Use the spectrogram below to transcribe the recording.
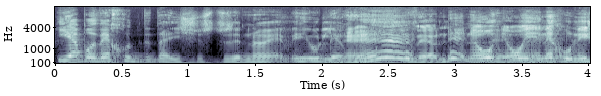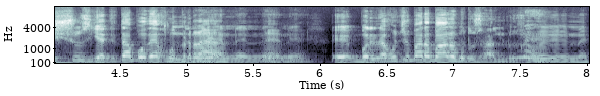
Ή αποδέχονται τα issues τους, ενώ οι ούλοι έχουν. Ναι, βέβαια, ναι, ναι, όχι, δεν έχουν issues γιατί τα αποδέχονται. Ναι, ναι, ναι, ναι. Ε, μπορεί να έχουν και παραπάνω από τους άλλους, ε, ναι,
